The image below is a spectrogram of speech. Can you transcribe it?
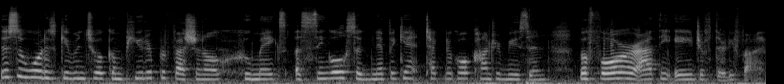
This award is given to a computer professional who makes a single significant technical contribution before or at the age of 35.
